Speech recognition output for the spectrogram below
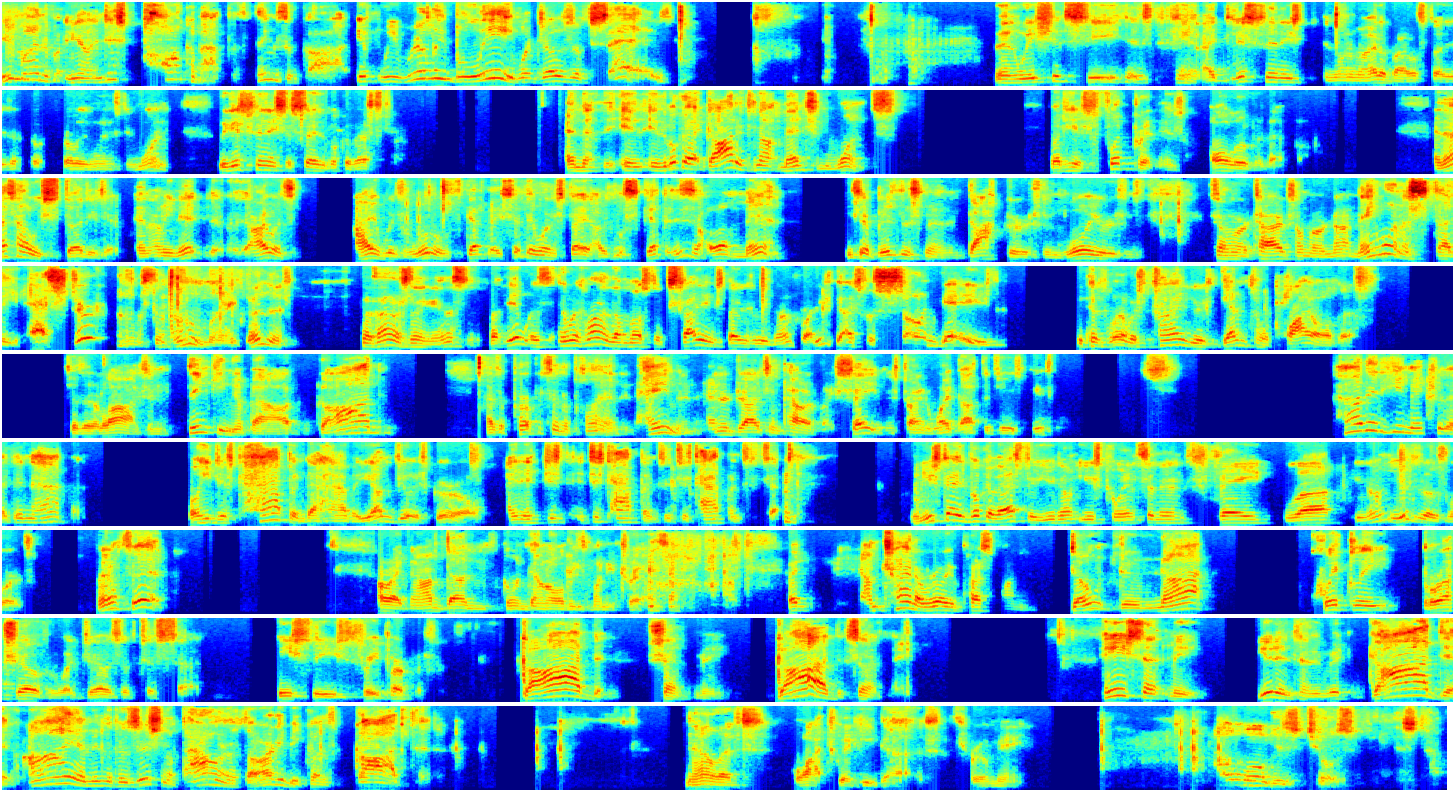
do you mind if, you know, and just talk about the things of God? If we really believe what Joseph says, then we should see his hand. I just finished in one of my other Bible studies uh, early Wednesday morning. We just finished to study of the book of Esther. And in, in the book of that, God is not mentioned once, but his footprint is all over that book. And that's how we studied it. And I mean, it. I was I was a little skeptical. They said they want to study. I was a little skeptical. This is all men. These are businessmen and doctors and lawyers, and some are retired, some are not. And they want to study Esther. I was thinking, oh my goodness, because I was thinking this. But it was it was one of the most exciting studies we've done for. These guys were so engaged because what I was trying to do is get them to apply all this to their lives and thinking about God has a purpose and a plan. And Haman, energized and powered by Satan, is trying to wipe out the Jewish people. How did he make sure that didn't happen? Well, he just happened to have a young Jewish girl, and it just it just happens. It just happens. When you study the book of Esther, you don't use coincidence, fate, luck. You don't use those words. They don't fit. All right, now I'm done going down all these money trails. But I'm trying to really impress upon you don't do not quickly brush over what Joseph just said. he sees three purposes. God sent me. God sent me. He sent me. You didn't send me, but God did. I am in the position of power and authority because God did it. Now let's watch what he does through me. How old is Joseph at this time?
